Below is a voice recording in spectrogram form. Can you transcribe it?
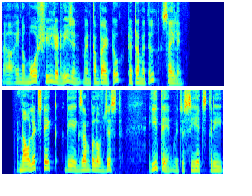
uh, in a more shielded region when compared to tetramethyl silane. Now, let us take the example of just ethane which is CH3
